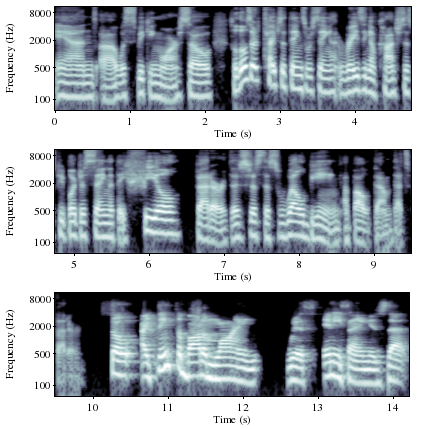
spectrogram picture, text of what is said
and uh, was speaking more. So, so those are types of things we're seeing Raising of consciousness. People are just saying that they feel better. There's just this well-being about them that's better. So, I think the bottom line with anything is that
